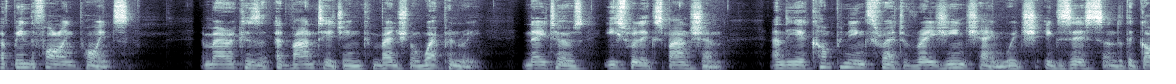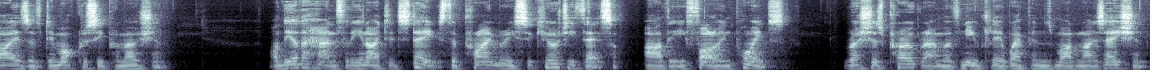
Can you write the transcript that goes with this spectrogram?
have been the following points America's advantage in conventional weaponry, NATO's eastward expansion, and the accompanying threat of regime change, which exists under the guise of democracy promotion. On the other hand, for the United States, the primary security threats are the following points. Russia's program of nuclear weapons modernization,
